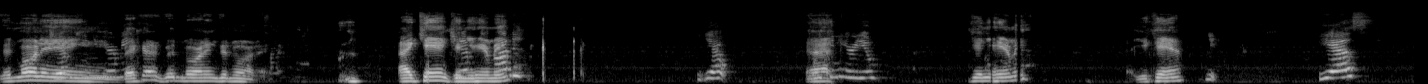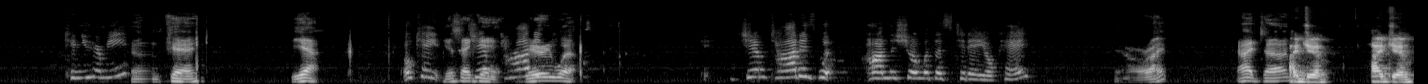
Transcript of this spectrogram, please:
Good morning, Jim, can you hear me? Becca. Good morning. Good morning. I can. Can Jim, you hear me? how did- Yep, we Uh, can hear you. can you hear me? You can. Yes. Can you hear me? Okay. Yeah. Okay. Yes, I Jim, can. Todd Very is, well. Jim Todd is wi- on the show with us today. Okay. All right. Hi, Todd. Hi, Jim. Hi, Jim.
